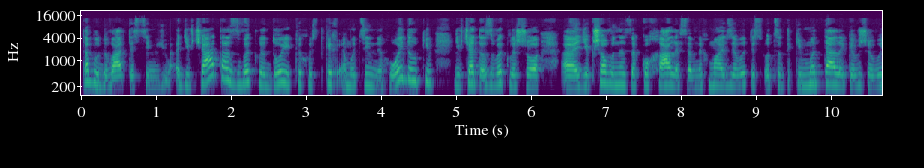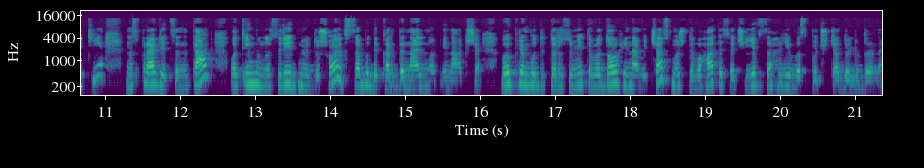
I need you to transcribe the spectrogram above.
та будувати сім'ю. А дівчата звикли до якихось таких емоційних гойдалків. Дівчата звикли, що е, якщо вони закохалися, в них мають з'явитись оце такі метелики в животі. Насправді це не так. От іменно з рідною душою все буде кардинально інакше. Ви прям будете розуміти, ви довгий навіть час можете вагатися, чи є взагалі вас почуття до людини.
